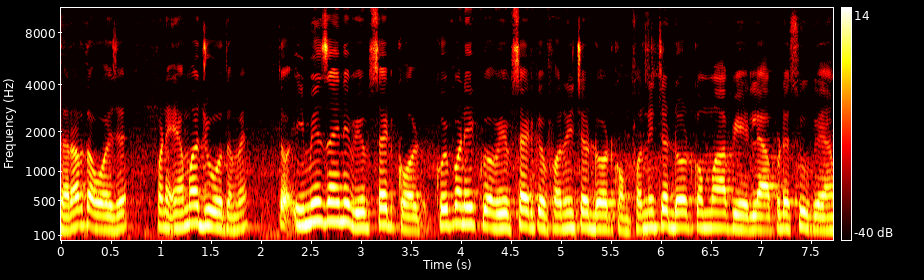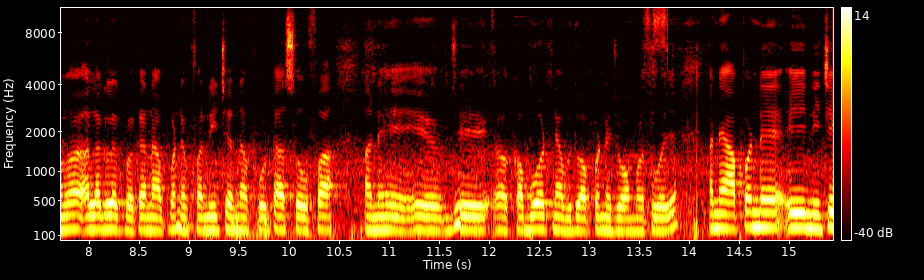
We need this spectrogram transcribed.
ધરાવતા હોય છે. પણ એમાં જુઓ તમે તો ઇમેજ આવીને વેબસાઇટ કોલ્ડ કોઈ પણ એક વેબસાઇટ કે furniture dot com furniture dot કોમમાં આપીએ એટલે આપણે શું કે એમાં અલગ અલગ પ્રકારના આપણને ફર્નિચરના ફોટા, સોફા અને એ જે કબોર્ડ ને આ બધું આપણને જોવા મળતું હોય છે. અને આપણને એ નીચે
